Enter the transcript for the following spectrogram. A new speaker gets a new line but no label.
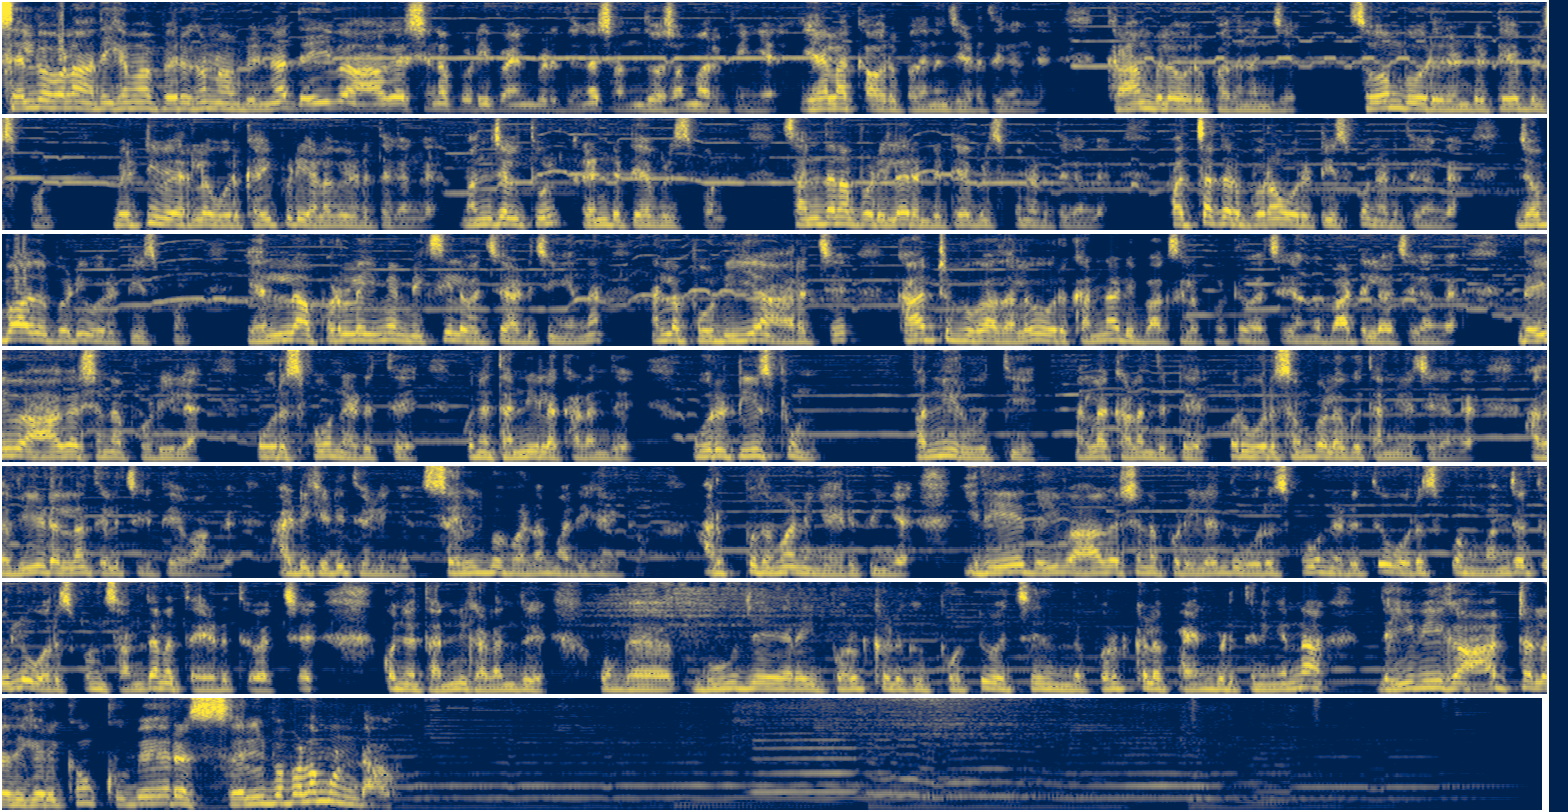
செல்வ வளம் அதிகமாக பெருகணும் அப்படின்னா தெய்வ ஆகர்ஷண பொடி பயன்படுத்துங்க சந்தோஷமாக இருப்பீங்க. ஏலக்காய் ஒரு பதினஞ்சு எடுத்துக்கோங்க கிராம்பில் ஒரு பதினஞ்சு சோம்பு ஒரு ரெண்டு டேபிள் ஸ்பூன் வெட்டி வேரில் ஒரு கைப்பிடி அளவு எடுத்துக்கோங்க மஞ்சள் தூள் ரெண்டு டேபிள் ஸ்பூன் சந்தன பொடியில் ரெண்டு டேபிள் ஸ்பூன் எடுத்துக்கோங்க பச்சை கற்பூரம் ஒரு டீஸ்பூன் எடுத்துக்கோங்க ஜவ்வாது பொடி ஒரு டீஸ்பூன். எல்லா பொருளையுமே மிக்சியில் வச்சு அடிச்சிங்கன்னா நல்லா பொடியாக அரைச்சு காற்று புகாத அளவு ஒரு கண்ணாடி பாக்ஸில் போட்டு வச்சுக்கோங்க பாட்டிலில் வச்சுக்கோங்க. தெய்வ ஆகர்ஷண பொடியில் ஒரு ஸ்பூன் எடுத்து கொஞ்சம் தண்ணியில் கலந்து ஒரு டீஸ்பூன் பன்னீர் ஊற்றி நல்லா கலந்துட்டு ஒரு ஒரு சொம்பு அளவுக்கு தண்ணி வச்சுக்கோங்க. அதை வீடெல்லாம் தெளிச்சுக்கிட்டே வாங்க. அடிக்கடி தெளிங்க. செல்வ வளம் அதிகரிக்கும். அற்புதமாக நீங்கள் இருப்பீங்க. இதே தெய்வ ஆகர்ஷணப்படியிலேருந்து ஒரு ஸ்பூன் எடுத்து ஒரு ஸ்பூன் மஞ்சத்தூள் ஒரு ஸ்பூன் சந்தனத்தை எடுத்து வச்சு கொஞ்சம் தண்ணி கலந்து உங்கள் பூஜை அறை பொருட்களுக்கு பொட்டு வச்சு இந்த பொருட்களை பயன்படுத்தினீங்கன்னா தெய்வீக ஆற்றல் அதிகரிக்கும். குபேர செல்வ பலம் உண்டாகும்.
